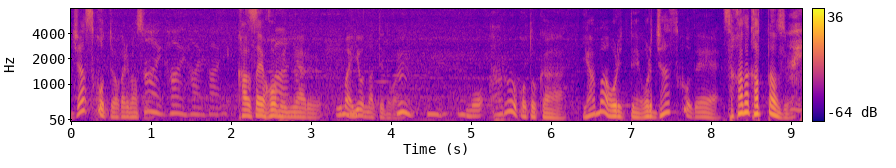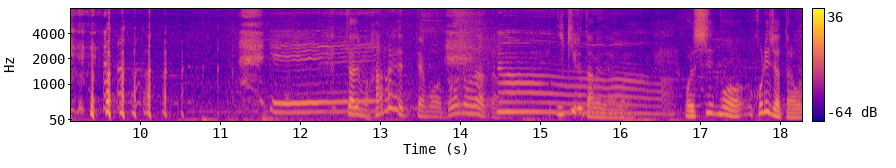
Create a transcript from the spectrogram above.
ジャスコってわかります、はいはいはいはい。関西方面にあるる今イオンになってるのかな、うんうんうん。もうあろうことか山降りて俺ジャスコで魚買ったんですよ。へじゃあでも腹減ってもうどうしようもなかった。の生きるためだよこ俺しもうこれ以上やったらもう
